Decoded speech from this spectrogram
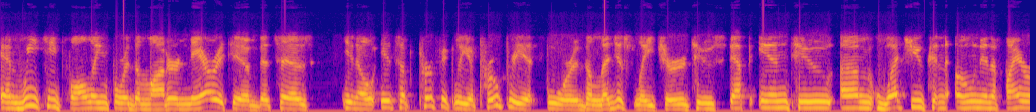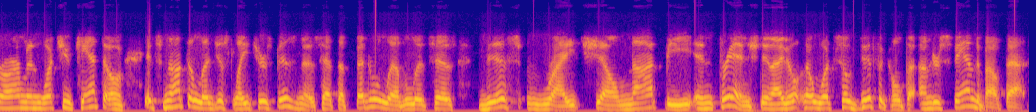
And we keep falling for the modern narrative that says, you know, it's a perfectly appropriate for the legislature to step into um, what you can own in a firearm and what you can't own. It's not the legislature's business. At the federal level, it says this right shall not be infringed. And I don't know what's so difficult to understand about that.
